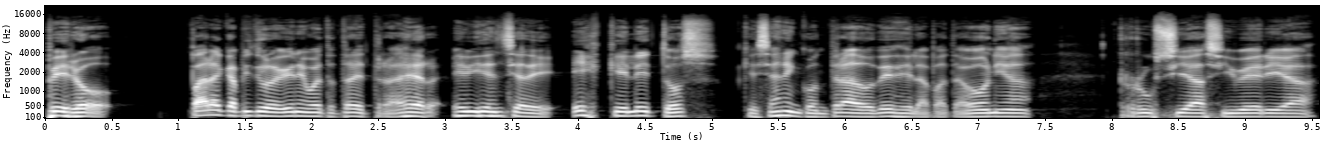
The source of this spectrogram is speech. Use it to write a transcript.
pero para el capítulo que viene voy a tratar de traer evidencia de esqueletos que se han encontrado desde la Patagonia, Rusia, Siberia,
